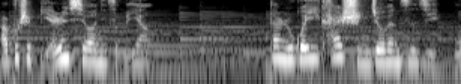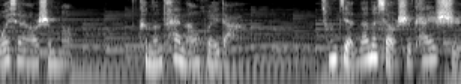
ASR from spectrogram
而不是别人希望你怎么样。但如果一开始你就问自己“我想要什么”，可能太难回答。从简单的小事开始，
